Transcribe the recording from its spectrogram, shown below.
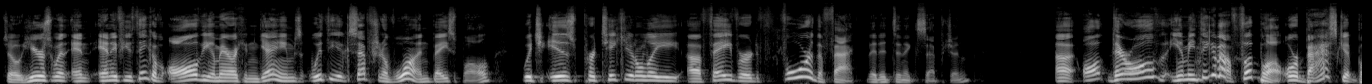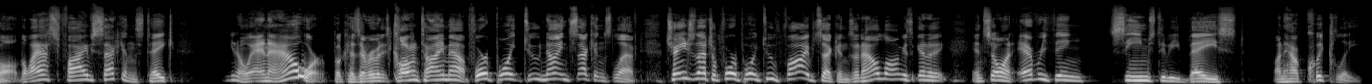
So here's when, and, and if you think of all the American games, with the exception of one, baseball, which is particularly uh, favored for the fact that it's an exception, uh, all they're all. I mean, think about football or basketball. The last five seconds take you know, an hour because everybody's calling timeout. 4.29 seconds left. Change that to 4.25 seconds. And how long is it going to, and so on. Everything seems to be based on how quickly,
